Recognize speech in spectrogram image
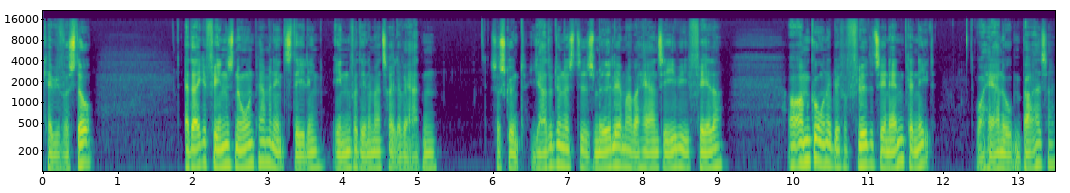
kan vi forstå, at der ikke findes nogen permanent stilling inden for denne materielle verden. Så skønt Yadu-dynastiets medlemmer var herrens evige fælder, og omgående blev forflyttet til en anden planet, hvor herren åbenbarede sig,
